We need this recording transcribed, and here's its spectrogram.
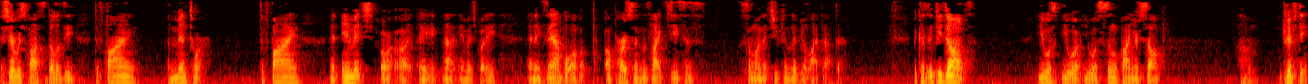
It's your responsibility to find a mentor, to find an image or a, a not an image, but a an example of a, a person who's like Jesus, someone that you can live your life after. Because if you don't, you will you will you will soon find yourself um, drifting,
